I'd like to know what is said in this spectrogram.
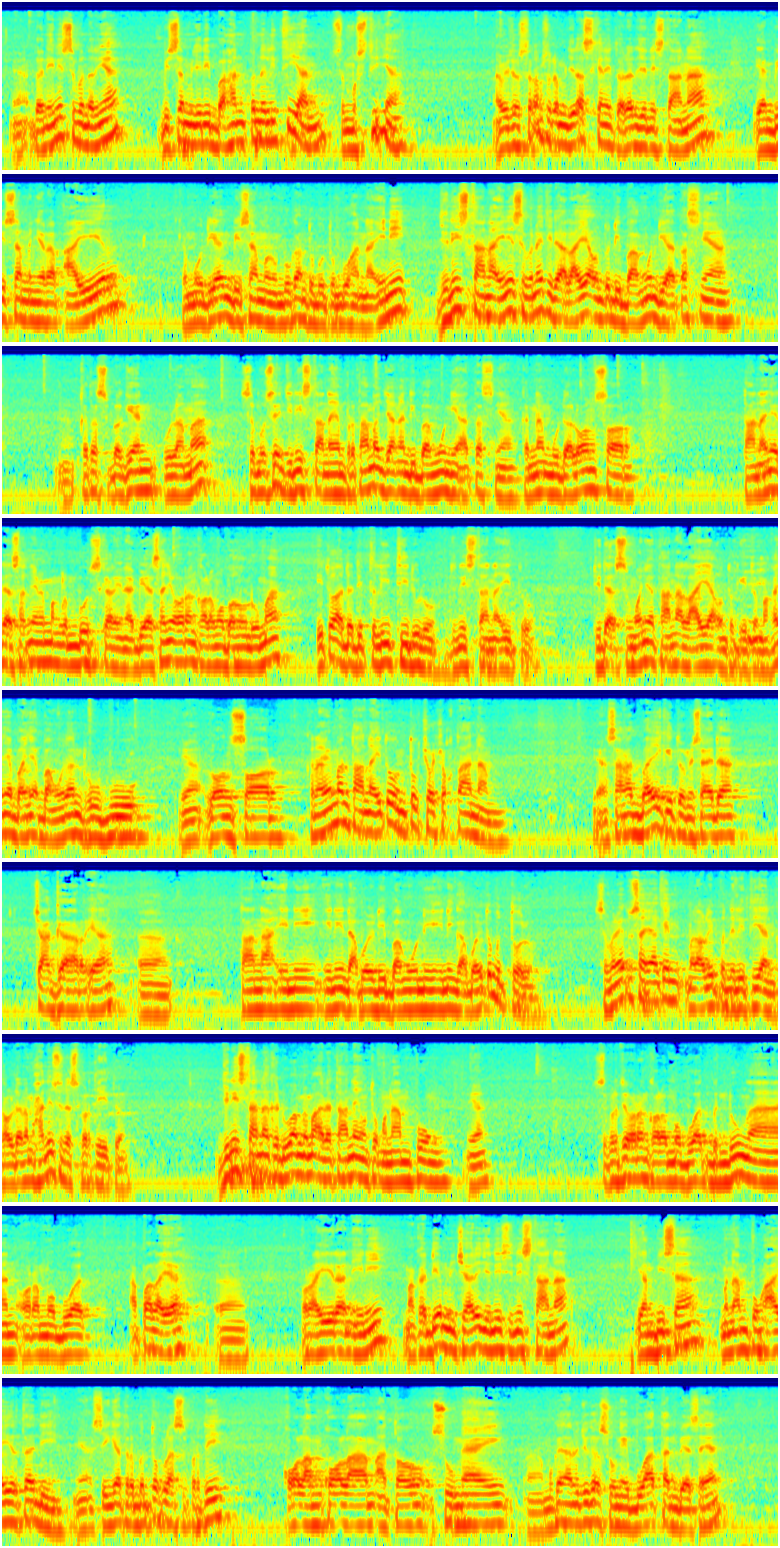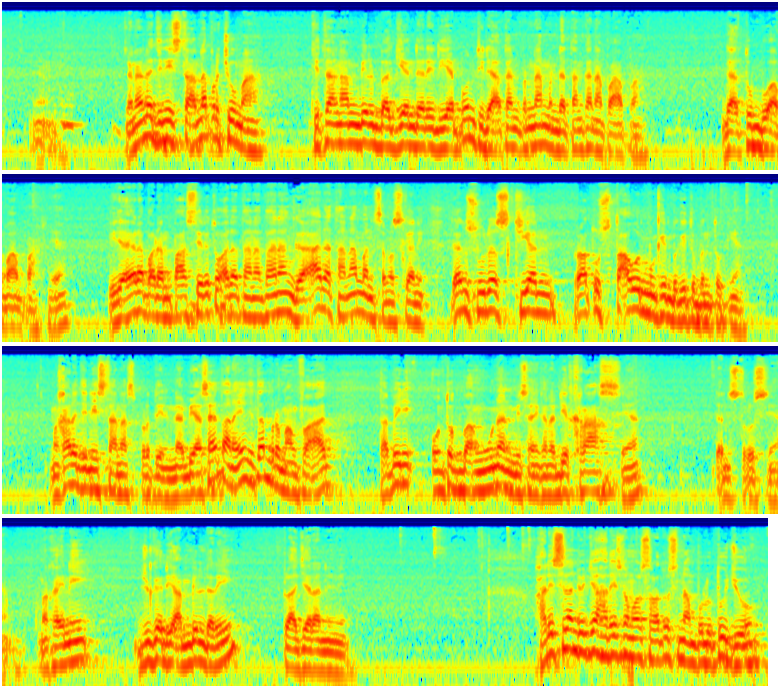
Ya, dan ini sebenarnya bisa menjadi bahan penelitian semestinya. Nabi SAW sudah menjelaskan itu ada jenis tanah yang bisa menyerap air, kemudian bisa menumbuhkan tumbuh-tumbuhan. Nah ini jenis tanah ini sebenarnya tidak layak untuk dibangun di atasnya. Nah, kata sebagian ulama, semestinya jenis tanah yang pertama jangan dibangun di atasnya karena mudah longsor. Tanahnya dasarnya memang lembut sekali. Nah biasanya orang kalau mau bangun rumah itu ada diteliti dulu jenis tanah itu. Tidak semuanya tanah layak untuk itu. Makanya banyak bangunan rubuh, ya, longsor. Karena memang tanah itu untuk cocok tanam. Ya, sangat baik itu misalnya ada cagar ya uh, tanah ini ini tidak boleh dibanguni ini nggak boleh itu betul sebenarnya itu saya yakin melalui penelitian kalau dalam hadis sudah seperti itu jenis tanah kedua memang ada tanah yang untuk menampung ya seperti orang kalau mau buat bendungan orang mau buat apalah ya uh, perairan ini maka dia mencari jenis-jenis tanah yang bisa menampung air tadi ya, sehingga terbentuklah seperti kolam-kolam atau sungai, nah, mungkin ada juga sungai buatan biasanya. Ya. Dan ada jenis tanah percuma. Kita ngambil bagian dari dia pun tidak akan pernah mendatangkan apa-apa. Gak tumbuh apa-apa ya. Di daerah padang pasir itu ada tanah-tanah, nggak ada tanaman sama sekali. Dan sudah sekian ratus tahun mungkin begitu bentuknya. Maka ada jenis tanah seperti ini. Nah biasanya tanah ini kita bermanfaat, tapi untuk bangunan misalnya karena dia keras ya, dan seterusnya. Maka ini juga diambil dari pelajaran ini. Hadis selanjutnya hadis nomor 167,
